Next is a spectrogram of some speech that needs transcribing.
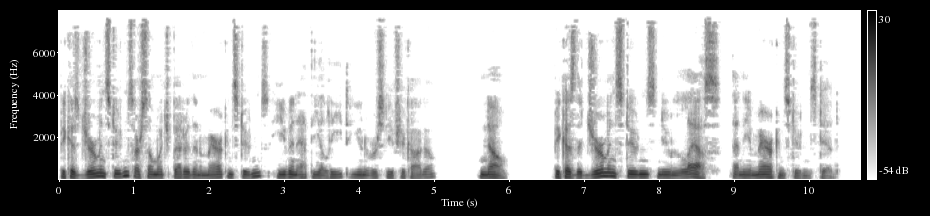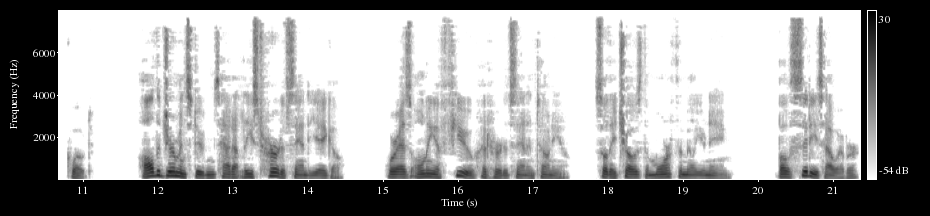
Because German students are so much better than American students, even at the elite University of Chicago? No, because the German students knew less than the American students did. Quote, All the German students had at least heard of San Diego, whereas only a few had heard of San Antonio, so they chose the more familiar name. Both cities, however,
